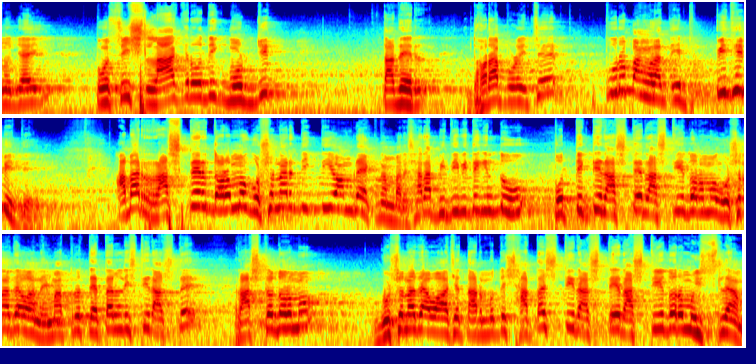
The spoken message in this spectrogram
অনুযায়ী পঁচিশ লাখের অধিক মসজিদ তাদের ধরা পড়েছে পুরো বাংলাদেশ পৃথিবীতে। আবার রাষ্ট্রের ধর্ম ঘোষণার দিক দিয়েও আমরা এক নম্বরে। সারা পৃথিবীতে কিন্তু প্রত্যেকটি রাষ্ট্রের রাষ্ট্রীয় ধর্ম ঘোষণা দেওয়া নেই। মাত্র তেতাল্লিশটি রাষ্ট্রে রাষ্ট্রধর্ম ঘোষণা দেওয়া আছে। তার মধ্যে সাতাশটি রাষ্ট্রে রাষ্ট্রীয় ধর্ম ইসলাম।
